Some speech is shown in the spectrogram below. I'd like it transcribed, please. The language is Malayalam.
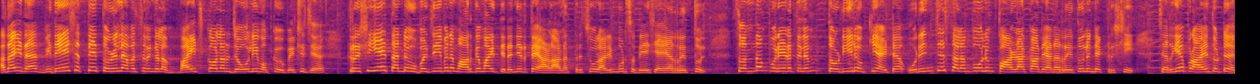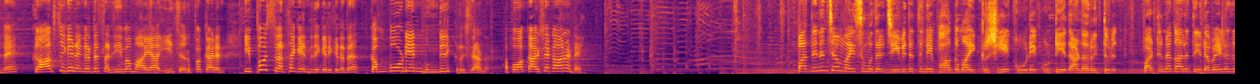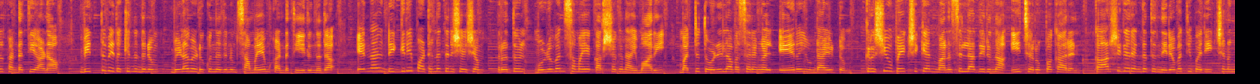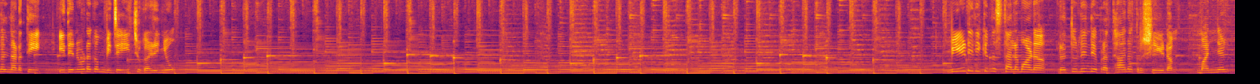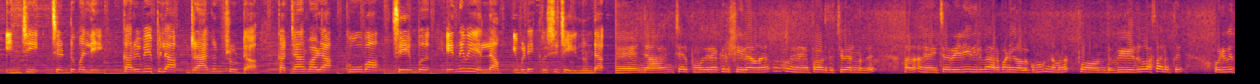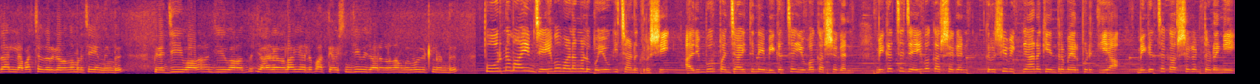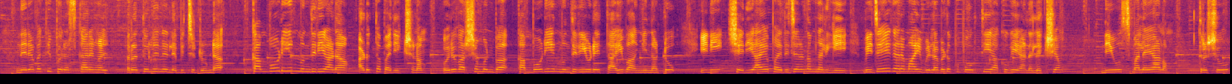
അതായത് വിദേശത്തെ തൊഴിലവസരങ്ങളും വൈറ്റ് കോളർ ജോലിയും ഒക്കെ ഉപേക്ഷിച്ച് കൃഷിയെ തന്റെ ഉപജീവന മാർഗമായി തിരഞ്ഞെടുത്തയാളാണ് തൃശൂർ അരിമ്പൂർ സ്വദേശിയായ റിത്തുൽ സ്വന്തം പുരയിടത്തിലും തൊടിയിലും ഒരിഞ്ച് സ്ഥലം പോലും പാഴാക്കാതെയാണ് ഋതുലിന്റെ കൃഷി. ചെറിയ പ്രായം തൊട്ട് തന്നെ കാർഷിക രംഗത്തെ സജീവമായ ഈ ചെറുപ്പക്കാരൻ ഇപ്പോൾ ശ്രദ്ധ കേന്ദ്രീകരിക്കുന്നത് കംബോഡിയൻ മുന്തിരി കൃഷിയാണ് അപ്പോൾ ആ കാഴ്ച കാണട്ടെ പതിനഞ്ചാം വയസ്സ് മുതൽ ജീവിതത്തിന്റെ ഭാഗമായി കൃഷിയെ കൂടെ കൂട്ടിയതാണ് റിതുൽ. പഠനകാലത്ത് ഇടവേളകൾ കണ്ടെത്തിയാണ് വിത്ത് വിതയ്ക്കുന്നതിനും വിളവെടുക്കുന്നതിനും സമയം കണ്ടെത്തിയിരുന്നത്. എന്നാൽ ഡിഗ്രി പഠനത്തിന് ശേഷം ഋതുൽ മുഴുവൻ സമയ കർഷകനായി മാറി. മറ്റു തൊഴിലവസരങ്ങൾ ഏറെയുണ്ടായിട്ടും കൃഷി ഉപേക്ഷിക്കാൻ മനസ്സില്ലാതിരുന്ന ഈ ചെറുപ്പക്കാരൻ കാർഷിക രംഗത്ത് നിരവധി പരീക്ഷണങ്ങൾ നടത്തി ഇതിനോടകം വിജയിച്ചു കഴിഞ്ഞു. വീടിരിക്കുന്ന സ്ഥലമാണ് ഋതുലിന്റെ പ്രധാന കൃഷിയിടം. മഞ്ഞൾ ഇഞ്ചി ചെണ്ടുമല്ലി കറിവേപ്പില ഡ്രാഗൺ ഫ്രൂട്ട് കറ്റാർവാഴ കൂവ ചേമ്പ് എന്നിവയെല്ലാം ഇവിടെ കൃഷി ചെയ്യുന്നുണ്ട്. ഞാൻ ചെറുപ്പം മുതലേ കൃഷിയിലാണ് പ്രവർത്തിച്ചു വരുന്നത്. ചെറിയ രീതിയിൽ വേറെ പണികൾക്കും നമ്മൾ പോകുന്നുണ്ട് വീടുള്ള സ്ഥലത്ത് ഒരുവിധം എല്ലാ പച്ചക്കറികളും നമ്മൾ ചെയ്യുന്നുണ്ട്. പിന്നെ ജീവ ജീവജാലങ്ങളായാലും അത്യാവശ്യം ജീവജാലങ്ങൾ നമുക്ക് വീട്ടിലുണ്ട്. പൂർണമായും ജൈവവളങ്ങൾ ഉപയോഗിച്ചാണ് കൃഷി. അരിമ്പൂർ പഞ്ചായത്തിന്റെ മികച്ച യുവ കർഷകൻ മികച്ച ജൈവ കർഷകൻ കൃഷി വിജ്ഞാന കേന്ദ്രം ഏർപ്പെടുത്തിയ മികച്ച കർഷകൻ തുടങ്ങി നിരവധി പുരസ്കാരങ്ങൾ റത്തുലിന് ലഭിച്ചിട്ടുണ്ട്. കംബോഡിയൻ മുന്തിരിയാണ് അടുത്ത പരീക്ഷണം. ഒരു വർഷം മുൻപ് കംബോഡിയൻ മുന്തിരിയുടെ തൈ വാങ്ങി നട്ടു. ഇനി ശരിയായ പരിചരണം നൽകി വിജയകരമായി വിളവെടുപ്പ് പൂർത്തിയാക്കുകയാണ് ലക്ഷ്യം. ന്യൂസ് മലയാളം തൃശൂർ.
